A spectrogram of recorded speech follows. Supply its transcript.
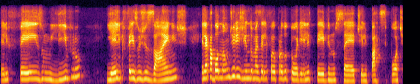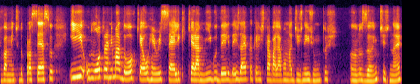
ele fez um livro e ele que fez os designs. Ele acabou não dirigindo, mas ele foi o produtor e ele teve no set, ele participou ativamente do processo. E um outro animador, que é o Henry Selick, que era amigo dele desde a época que eles trabalhavam na Disney juntos, anos antes, né?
